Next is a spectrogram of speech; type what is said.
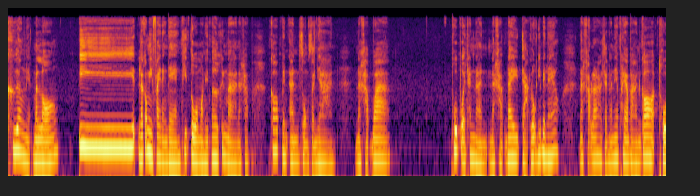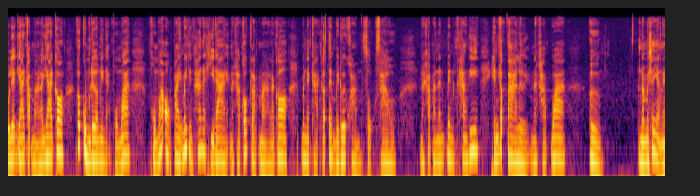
เครื่องเนี่ยมันร้องปี๊ดแล้วก็มีไฟแดงๆที่ตัวมอนิเตอร์ขึ้นมานะครับ ก็เป็นอันส่งสัญญาณนะครับว่า ผู้ป่วยท่านนั้นนะครับได้จากโลกนี้ไปแล้วนะครับแล้วหลังจากนั้นเนี่ยพยาบาลก็โทรเรียกญาติกลับมาแล้วญาติก็ก็กลุ่มเดิมนี่แหละผมว่าผมว่าออกไปไม่ถึง 5 นาทีได้นะครับก็กลับมาแล้วก็บรรยากาศก็เต็มไปด้วยความโศกเศร้านะครับอันนั้นเป็นครั้งที่เห็นกับตาเลยนะครับว่าเออมันไม่ใช่อย่างใน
